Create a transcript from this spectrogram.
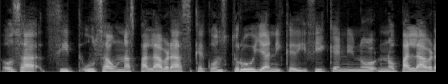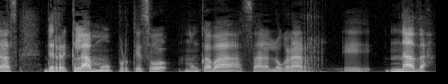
o sea, si usa unas palabras que construyan y que edifiquen y no, no palabras de reclamo, porque eso nunca vas a lograr eh, nada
